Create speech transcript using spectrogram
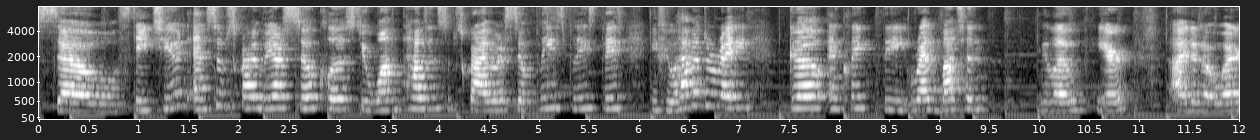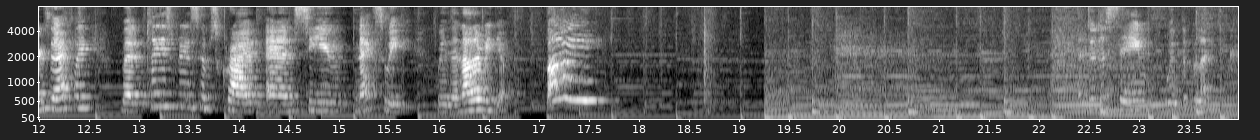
so stay tuned and subscribe. We are so close to 1000 subscribers so please please please if you haven't already go and click the red button below here. I don't know where exactly but please please subscribe and see you next week with another video. Bye! And do the same with the blending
